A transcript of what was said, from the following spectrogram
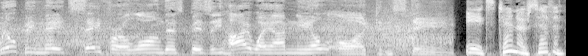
will be made safer along this busy highway. I'm Neil Augenstein. It's 1007.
